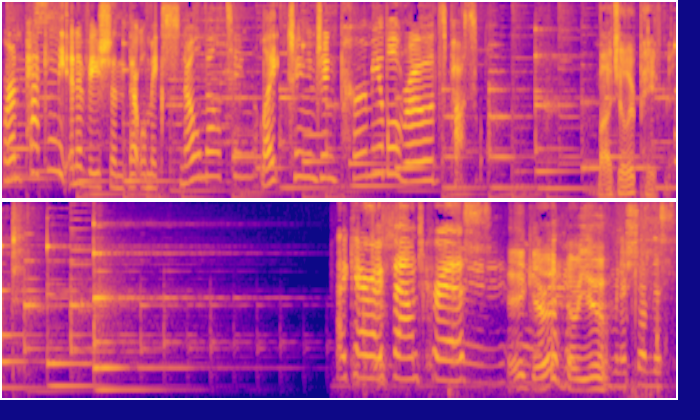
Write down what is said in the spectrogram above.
we're unpacking the innovation that will make snow melting, light changing, permeable roads possible. Modular pavement. Hi, Kara. I found Chris. Hey, Kara, how are you? I'm going to shove this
